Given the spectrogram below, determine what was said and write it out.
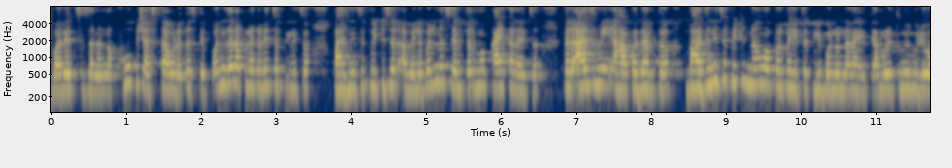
बरेच जणांना खूप जास्त आवडत असते. पण जर आपल्याकडे चकलीचं भाजणीचं पीठ जर अवेलेबल नसेल तर मग काय करायचं? तर आज मी हा पदार्थ भाजणीचं पीठ न वापरता ही चकली बनवणार आहे. त्यामुळे तुम्ही व्हिडिओ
